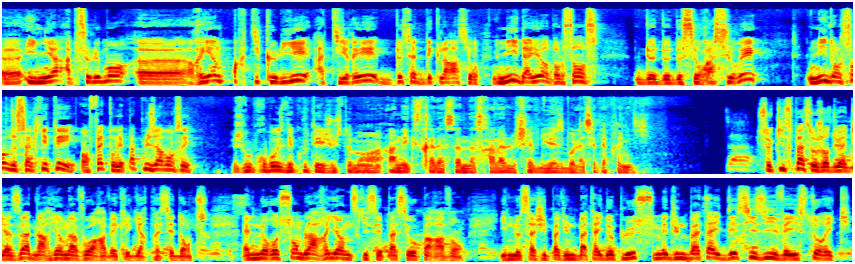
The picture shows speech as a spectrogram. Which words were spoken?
euh, il n'y a absolument rien de particulier à tirer de cette déclaration, ni d'ailleurs dans le sens de, se rassurer, ni dans le sens de s'inquiéter. En fait, on n'est pas plus avancé. Je vous propose d'écouter justement un extrait d'Hassan Nasrallah, le chef du Hezbollah, cet après-midi. Ce qui se passe aujourd'hui à Gaza n'a rien à voir avec les guerres précédentes. Elle ne ressemble à rien de ce qui s'est passé auparavant. Il ne s'agit pas d'une bataille de plus, mais d'une bataille décisive et historique.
